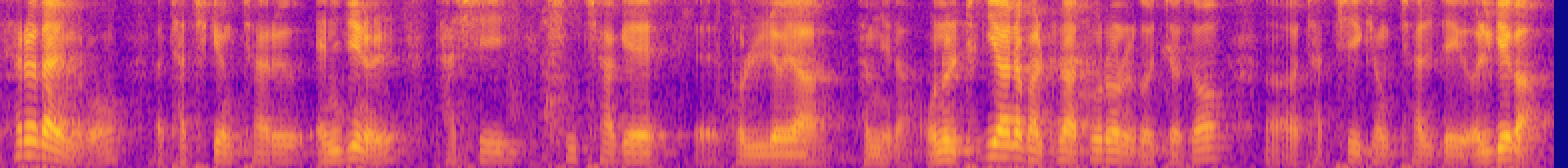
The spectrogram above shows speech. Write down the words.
패러다임으로 자치경찰의 엔진을 다시 힘차게 에, 돌려야 합니다. 오늘 특이안을 발표와 토론을 거쳐서 어, 자치경찰제의 얼개가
